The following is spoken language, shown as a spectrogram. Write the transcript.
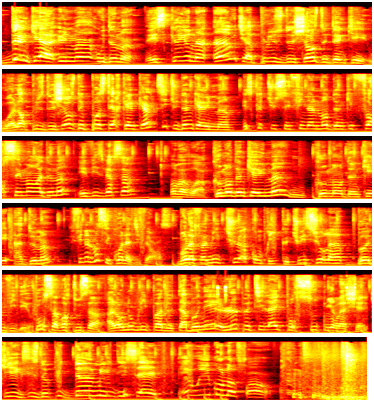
Dunker à une main ou deux mains Est-ce qu'il y en a un où tu as plus de chances de dunker Ou alors plus de chances de poster quelqu'un Si tu dunkes à une main, est-ce que tu sais finalement dunker forcément à deux mains Et vice versa On va voir. Comment dunker à une main ou comment dunker à deux mains? Finalement, c'est quoi la différence? Bon, la famille, tu as compris que tu es sur la bonne vidéo. Pour savoir tout ça, alors n'oublie pas de t'abonner, le petit like pour soutenir la chaîne, qui existe depuis 2017. Eh oui, mon enfant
